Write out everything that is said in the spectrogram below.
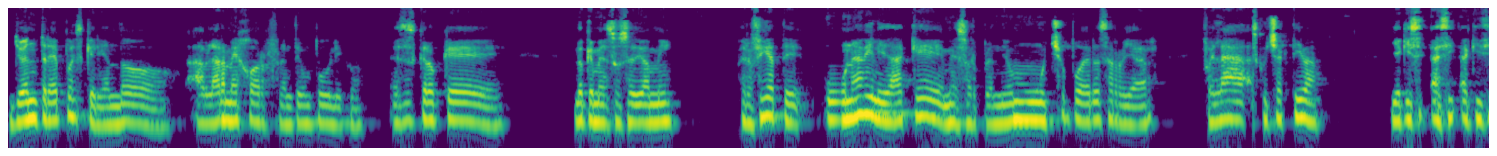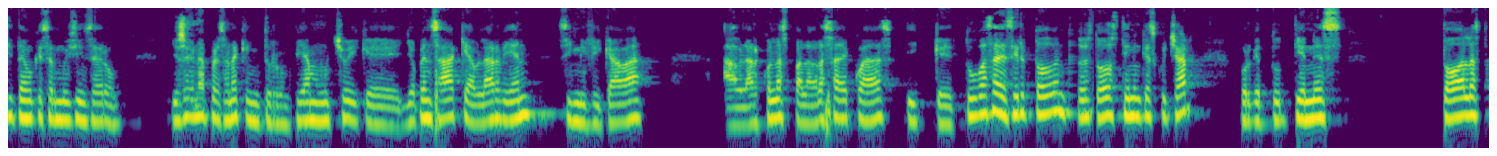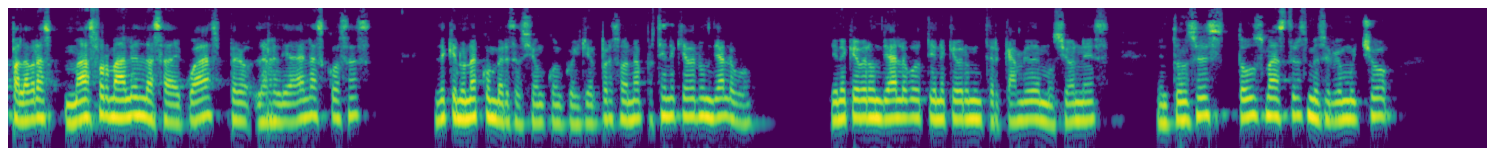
yo entré pues queriendo hablar mejor frente a un público. Eso es creo que lo que me sucedió a mí. Pero fíjate, una habilidad que me sorprendió mucho poder desarrollar fue la escucha activa. Y aquí, aquí sí tengo que ser muy sincero. Yo soy una persona que interrumpía mucho y que yo pensaba que hablar bien significaba hablar con las palabras adecuadas y que tú vas a decir todo, entonces todos tienen que escuchar porque tú tienes todas las palabras más formales, las adecuadas, pero la realidad de las cosas es de que en una conversación con cualquier persona, pues tiene que haber un diálogo. Tiene que haber un diálogo, tiene que haber un intercambio de emociones. Entonces, Toastmasters me sirvió mucho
